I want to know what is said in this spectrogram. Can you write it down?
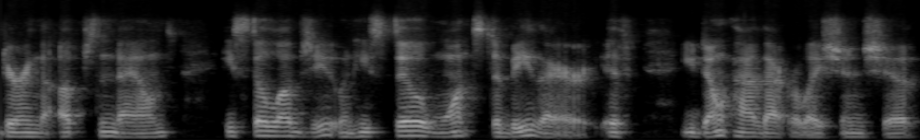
during the ups and downs he still loves you and he still wants to be there. If you don't have that relationship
